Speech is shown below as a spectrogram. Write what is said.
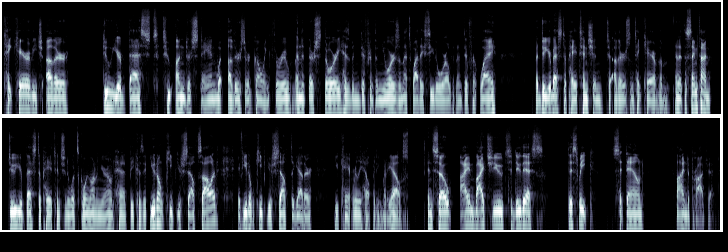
Take care of each other. Do your best to understand what others are going through and that their story has been different than yours, and that's why they see the world in a different way. But do your best to pay attention to others and take care of them. And at the same time, do your best to pay attention to what's going on in your own head because if you don't keep yourself solid, if you don't keep yourself together, you can't really help anybody else. And so I invite you to do this this week. Sit down, find a project.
